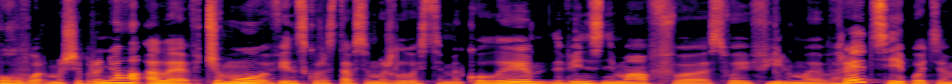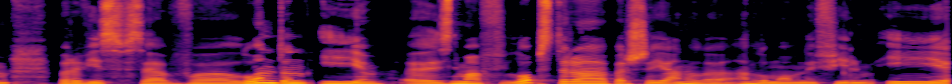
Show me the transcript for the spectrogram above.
поговоримо ще про нього. Але в чому він скористався можливостями? Коли він знімав е, свої фільми в Греції, потім перевіз все в Лондон і е, знімав Лобстера, перший англо- англомовний фільм, і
